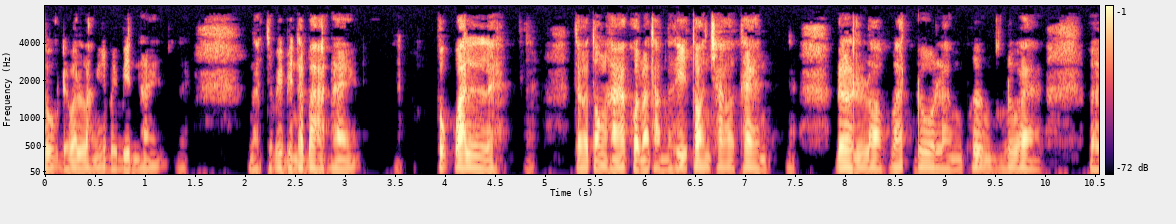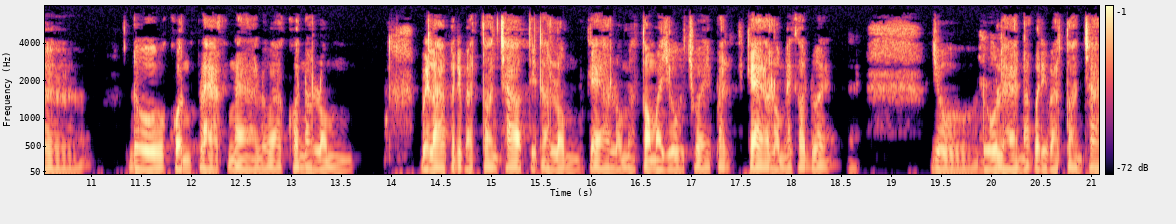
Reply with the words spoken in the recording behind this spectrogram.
ทุกเดี๋ยววันหลังจะไปบินให้นะจะไปบินบาตให้ทุกวันเลยแต่ว่าต้องหาคนมาทำหน้าที่ตอนเช้าแทน เดินรอบวัดดูรังพึ่งหรือว่าเออดูคนแปลกหน้าหรือว่าคนอารมณ์ เวลาปฏิบัติตอนเช้าติดอารมณ์แก้อารมณ์ต้องมาอยู่ช่วยแก้อารมณ์ให้เขาด้วย อยู่ดูแลนักปฏิบัติตอนเช้า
